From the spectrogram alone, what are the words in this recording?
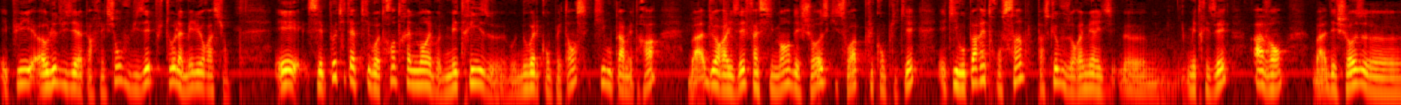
et puis au lieu de viser la perfection, vous visez plutôt l'amélioration. Et c'est petit à petit votre entraînement et votre maîtrise de vos nouvelles compétences qui vous permettra bah, de réaliser facilement des choses qui soient plus compliquées et qui vous paraîtront simples parce que vous aurez euh, maîtrisé avant bah, des choses euh,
